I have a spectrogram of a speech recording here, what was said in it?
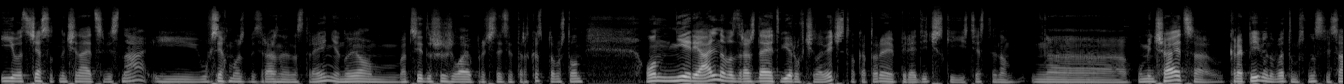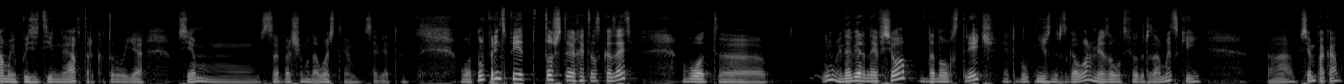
и вот сейчас вот начинается весна, и у всех может быть разное настроение, но я вам от всей души желаю прочитать этот рассказ, потому что он, он нереально возрождает веру в человечество, которое периодически, естественно, э, уменьшается. Крапивин в этом смысле самый позитивный автор, которого я всем с большим удовольствием советую. Вот. Ну, в принципе, это то, что я хотел сказать. Вот. Э, ну и, наверное, все. До новых встреч. Это был книжный разговор. Меня зовут Федор Замыцкий. А, всем пока.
